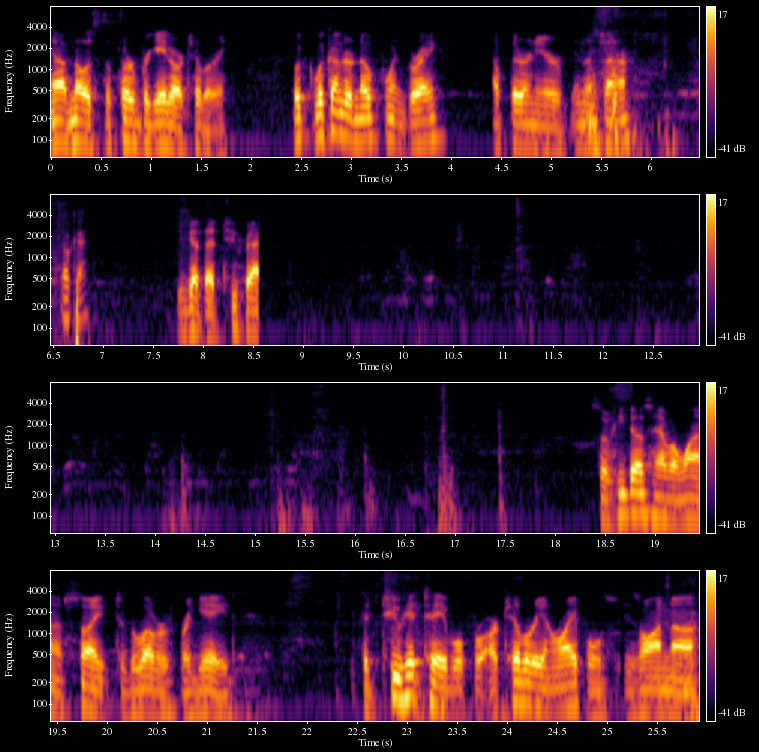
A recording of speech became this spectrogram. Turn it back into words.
Uh, no, it's the Third Brigade Artillery. Look look under no flint Grey, up there in your in the center. Okay. You've got that two So he does have a line of sight to Glover's brigade. The two hit table for artillery and rifles is on uh,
